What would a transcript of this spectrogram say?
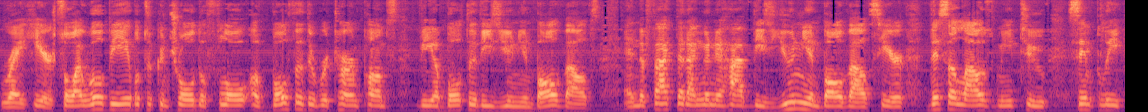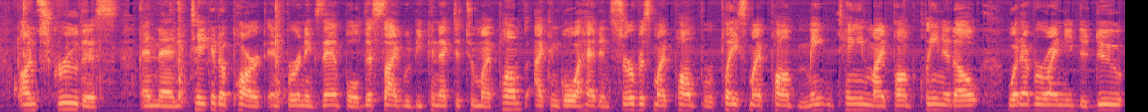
right here. So I will be able to control the flow of both of the return pumps via both of these union ball valves. And the fact that I'm going to have these union ball valves here, this allows me to simply unscrew this and then take it apart and for an example this side would be connected to my pump I can go ahead and service my pump replace my pump maintain my pump clean it out whatever I need to do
